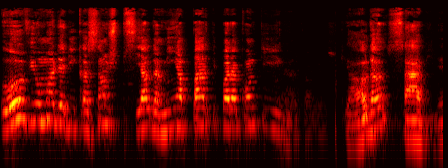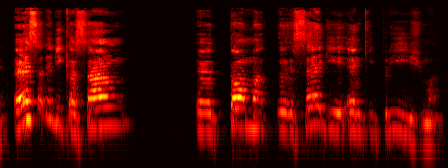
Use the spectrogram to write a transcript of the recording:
houve uma dedicação especial da minha parte para contigo É, que a Alda sabe, né? Essa dedicação eh, toma, eh, segue em que prisma?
